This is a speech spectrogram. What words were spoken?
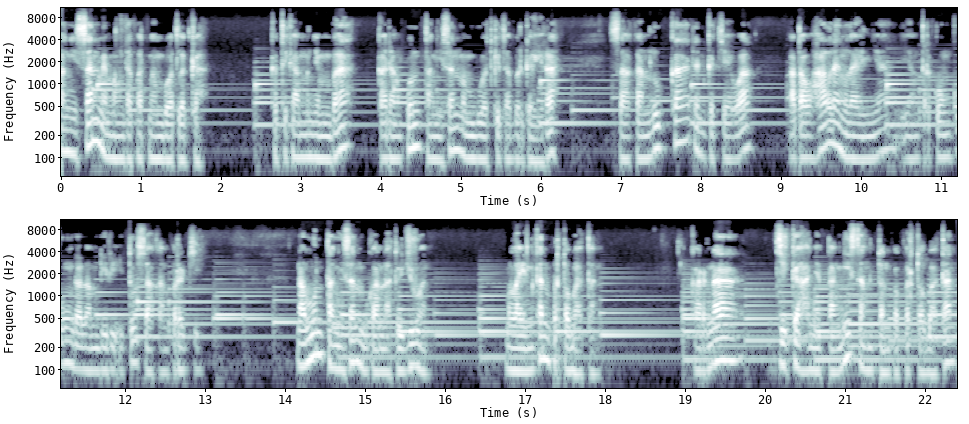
Tangisan memang dapat membuat lega. Ketika menyembah, kadang pun tangisan membuat kita bergairah, seakan luka dan kecewa atau hal yang lainnya yang terkungkung dalam diri itu seakan pergi. Namun tangisan bukanlah tujuan, melainkan pertobatan. Karena jika hanya tangisan tanpa pertobatan,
